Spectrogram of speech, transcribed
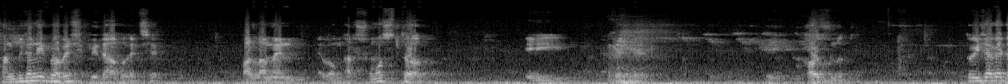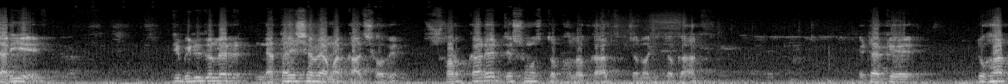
সাংবিধানিকভাবে স্বীকৃতি দেওয়া হয়েছে। পার্লামেন্ট এবং আর সমস্ত এই এই হাউসগুলোতে। তো এই জায়গায় দাঁড়িয়ে যে বিরোধী দলের নেতা হিসাবে আমার কাজ হবে, সরকারের যে সমস্ত ভালো কাজ জনহিত কাজ এটাকে দুহাত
